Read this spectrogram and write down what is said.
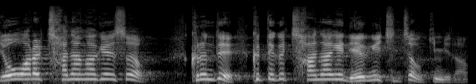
여호와를 찬양하게 했어요. 그런데 그때 그 찬양의 내용이 진짜 웃깁니다.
